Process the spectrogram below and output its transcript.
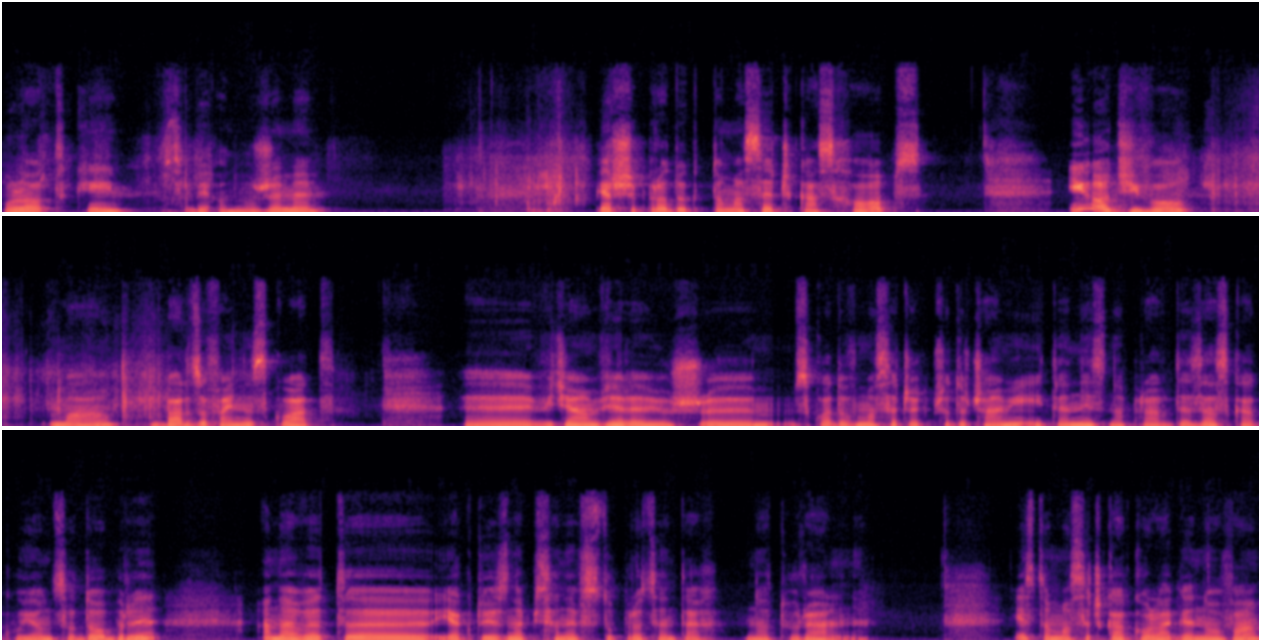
Ulotki sobie odłożymy. Pierwszy produkt to maseczka z Hobbs i o dziwo ma bardzo fajny skład. Yy, widziałam wiele już yy, składów maseczek przed oczami i ten jest naprawdę zaskakująco dobry, a nawet yy, jak tu jest napisane w 100% naturalny. Jest to maseczka kolagenowa.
